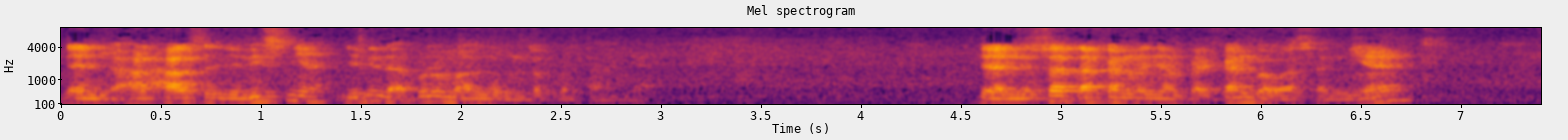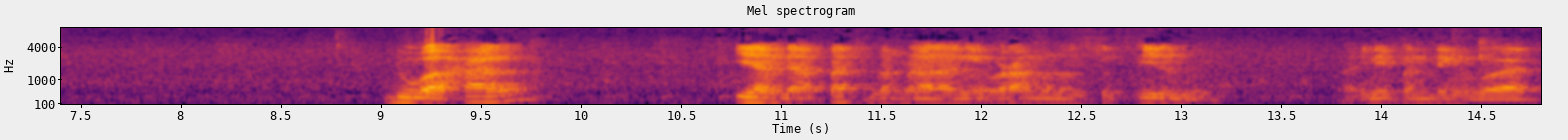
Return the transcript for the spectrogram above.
dan hal-hal sejenisnya. Jadi tidak perlu malu untuk bertanya. Dan Ustadz akan menyampaikan bahwasannya dua hal yang dapat menghalangi orang menuntut ilmu. Nah, ini penting buat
